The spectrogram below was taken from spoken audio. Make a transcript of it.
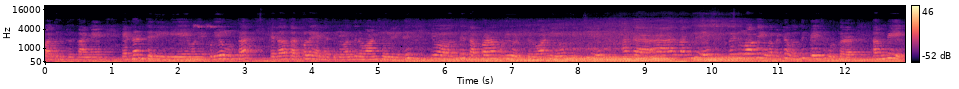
பார்த்துக்கிட்டு இருக்கானே. என்னன்னு தெரியலையே. இவன் இப்படியே விட்டா ஏதாவது தற்கொலை எண்ணத்துக்கு வந்துடுவான்னு சொல்லிட்டு இவன் வந்து தப்பான முடிவு எடுத்துருவான்னு யோசிச்சு அந்த அது வந்து மெதுவாக இவன்கிட்ட வந்து பேசி கொடுக்குறாரு தம்பி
